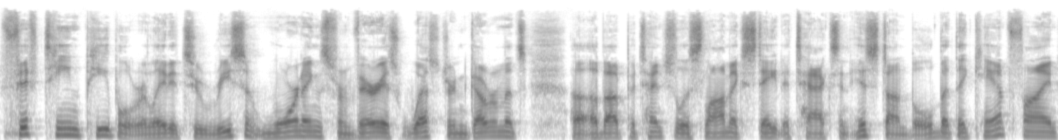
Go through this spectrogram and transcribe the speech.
15 people related to recent warnings from various Western governments uh, about potential Islamic State attacks in Istanbul, but they can't find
